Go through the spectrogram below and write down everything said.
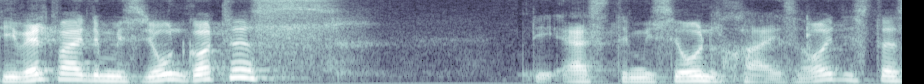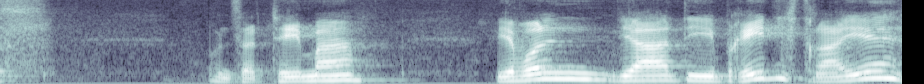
Die weltweite Mission Gottes, die erste Missionsreise. Heute ist das unser Thema. Wir wollen ja die Predigtreihe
